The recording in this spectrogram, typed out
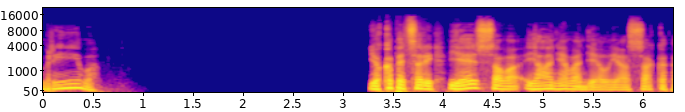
brīva. Jo kāpēc arī Jēzus savā Jāņa evanģēlijā saka,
